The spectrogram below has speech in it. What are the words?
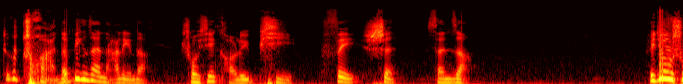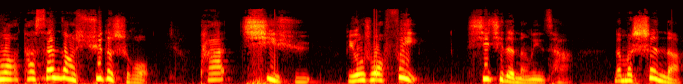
这个喘的病在哪里呢？首先考虑脾、肺、肾三脏。也就是说，他三脏虚的时候，他气虚，比如说肺吸气的能力差，那么肾呢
